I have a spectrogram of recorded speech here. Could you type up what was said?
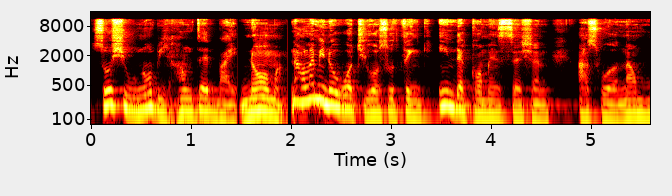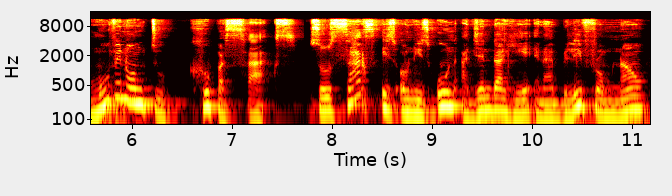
so she will not be hunted by Norma. Now, let me know what you also think in the comment section as well. Now, moving on to Cooper Saxe. So Saxe is on his own agenda here and I believe from now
